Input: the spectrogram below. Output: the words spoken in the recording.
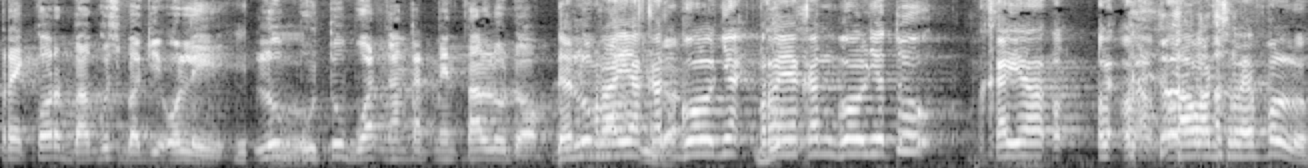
rekor bagus bagi Ole Itu. lu butuh buat ngangkat mental lu dong Dan lu merayakan Enggak. golnya, merayakan golnya tuh kayak lawan selevel loh.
